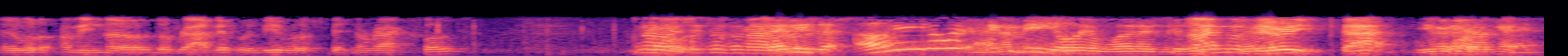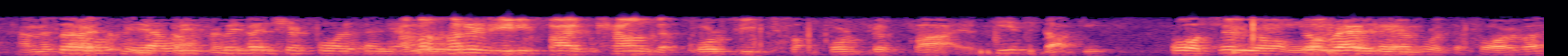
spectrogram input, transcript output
able to, I mean, the the rabbit would be able to fit in a rat cloak? No, it just doesn't matter. That means that, oh, you know what? I I can be the only one. Because I'm a very fat You're dwarf. okay. I'm So yeah, we we venture forth and. I'm 185 pounds at four feet, four foot five. He's stocky. Well, so you want No one rat man. with the four of us?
